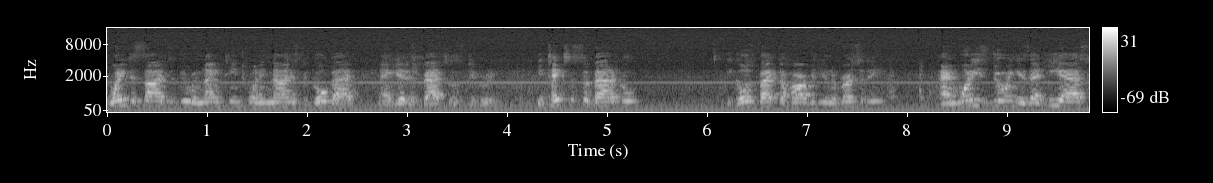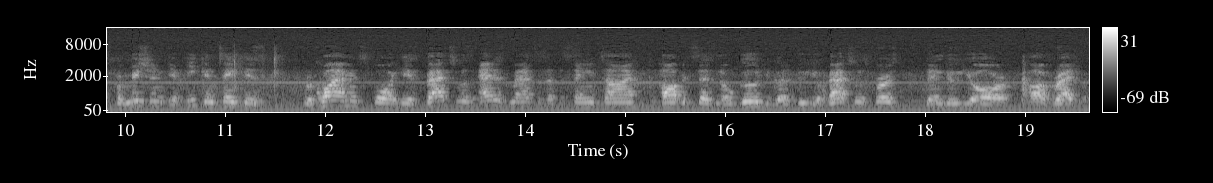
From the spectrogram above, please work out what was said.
What he decides to do in 1929 is to go back and get his bachelor's degree. He takes a sabbatical. He goes back to Harvard University. And what he's doing is that he asks permission if he can take his requirements for his bachelor's and his master's at the same time. Harvard says no good. You've got to do your bachelor's first, then do your uh, graduate.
